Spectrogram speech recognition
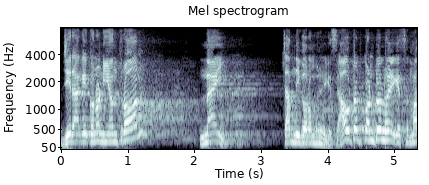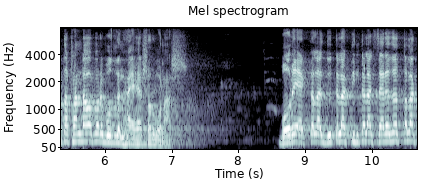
যে রাগে কোনো নিয়ন্ত্রণ নাই, চাঁদনি গরম হয়ে গেছে আউট অফ কন্ট্রোল হয়ে গেছে, মাথা ঠান্ডা হওয়ার পরে বুঝলেন হ্যাঁ হ্যাঁ সর্বনাশ। বরে এক তালাক, দুই তালাক, তিন তালাক, চার হাজার তালাক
